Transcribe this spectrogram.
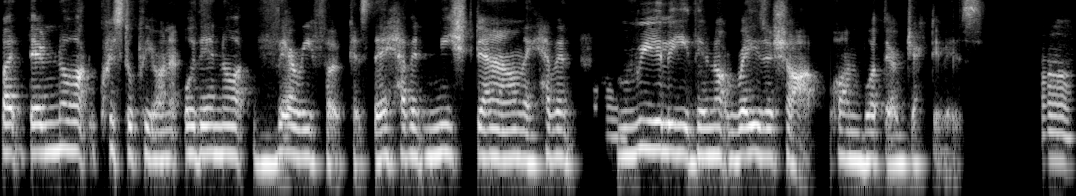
but they're not crystal clear on it or they're not very focused. They haven't niched down, they haven't really they're not razor sharp on what their objective is mm.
